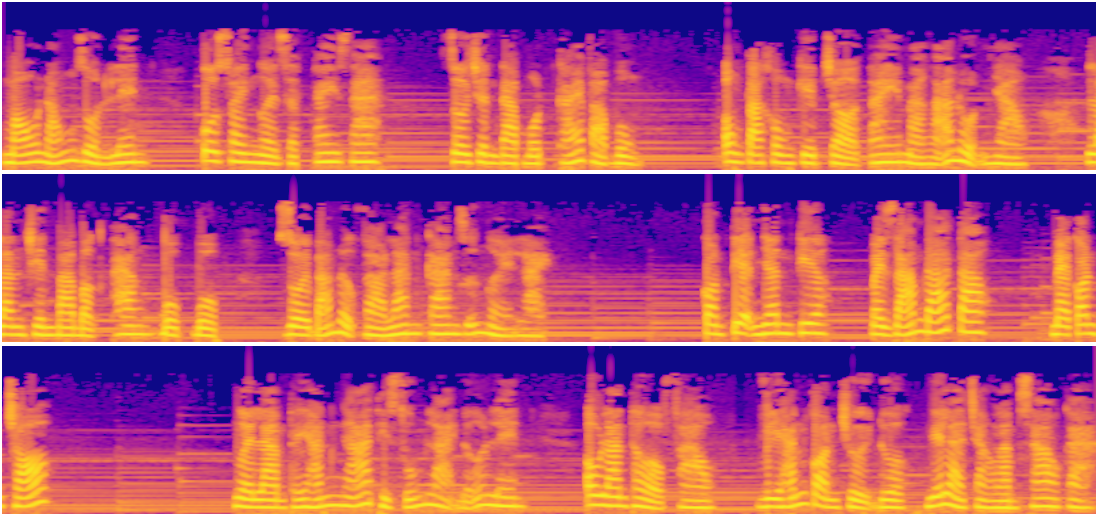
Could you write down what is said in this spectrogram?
Máu nóng dồn lên, cô xoay người giật tay ra, rồi trần đạp một cái vào bụng. Ông ta không kịp trở tay mà ngã lộn nhào, lăn trên ba bậc thang bộp bộp, rồi bám được vào lan can giữ người lại. Còn tiện nhân kia, mày dám đá tao, mẹ con chó. Người làm thấy hắn ngã thì xuống lại đỡ lên. Âu Lan thở phào, vì hắn còn chửi được, nghĩa là chẳng làm sao cả.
